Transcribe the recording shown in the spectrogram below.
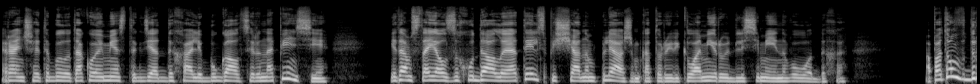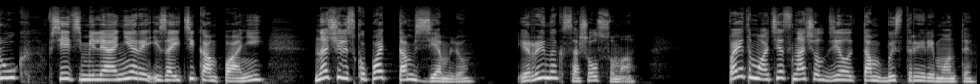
Раньше это было такое место, где отдыхали бухгалтеры на пенсии, и там стоял захудалый отель с песчаным пляжем, который рекламируют для семейного отдыха. А потом вдруг все эти миллионеры из IT-компаний начали скупать там землю, и рынок сошел с ума. Поэтому отец начал делать там быстрые ремонты.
